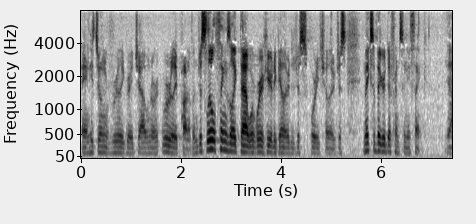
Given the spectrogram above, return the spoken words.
and he's doing a really great job, and we're, we're really proud of him. Just little things like that where we're here together to just support each other just makes a bigger difference than you think. Yeah,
